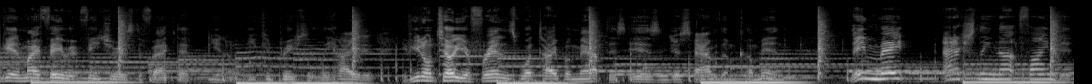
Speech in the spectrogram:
again, my favorite feature is the fact that, you know, you can basically hide it. If you don't tell your friends what type of map this is and just have them come in, they may actually not find it.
